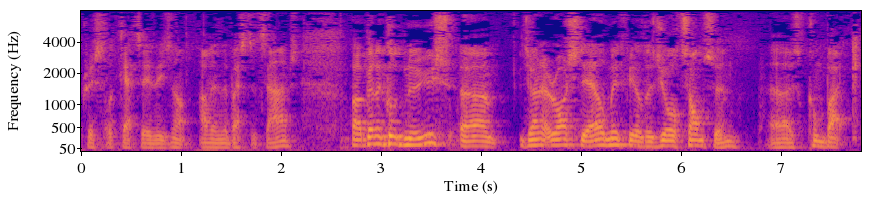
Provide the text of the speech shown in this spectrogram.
Chris Lucketti, and he's not having the best of times. A bit of good news: um, Janet Rochdale, midfielder Joe Thompson, uh, has come back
